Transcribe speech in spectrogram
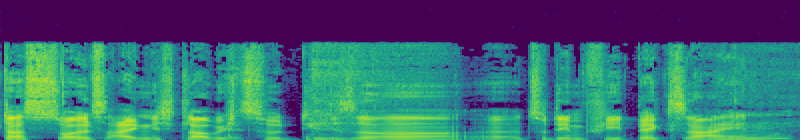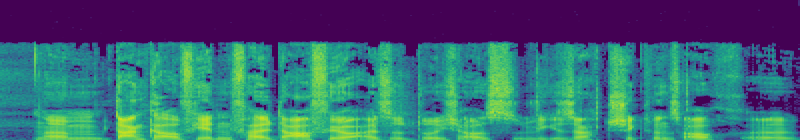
das soll es eigentlich, glaube ich, zu dieser, äh, zu dem Feedback sein. Ähm, danke auf jeden Fall dafür. Also durchaus, wie gesagt, schickt uns auch äh,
